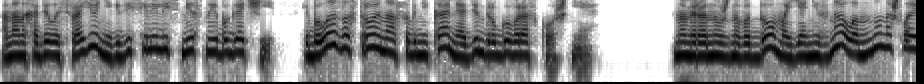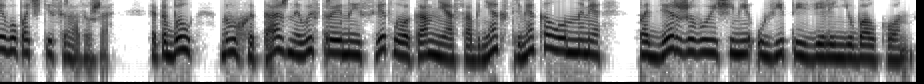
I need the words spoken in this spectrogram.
Она находилась в районе, где селились местные богачи, и была застроена особняками один другого роскошнее. Номера нужного дома я не знала, но нашла его почти сразу же. Это был двухэтажный, выстроенный из светлого камня особняк с тремя колоннами, поддерживающими увитый зеленью балкон.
